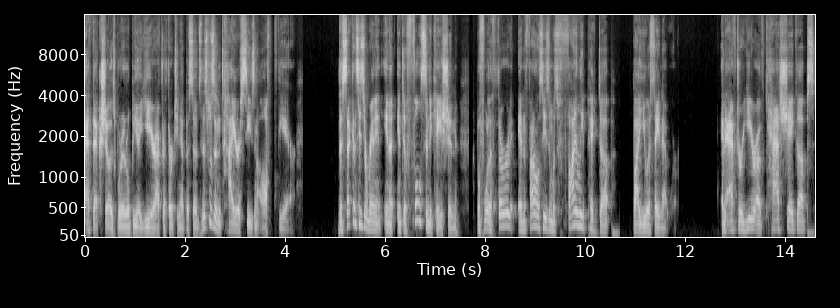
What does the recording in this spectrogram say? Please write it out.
FX shows where it'll be a year after 13 episodes. This was an entire season off the air. The second season ran in, in a, into full syndication before the third and final season was finally picked up by USA Network. And after a year of cash shakeups,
